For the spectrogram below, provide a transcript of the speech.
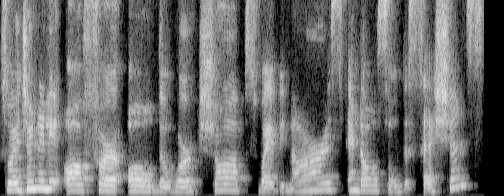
So I generally offer all the workshops, webinars, and also the sessions,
